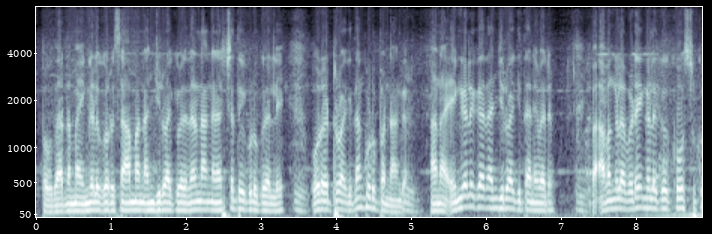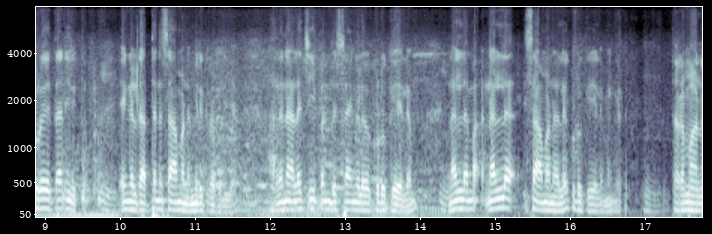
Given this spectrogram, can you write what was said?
இப்போ உதாரணமாக எங்களுக்கு ஒரு சாமான் அஞ்சு ரூபாய்க்கு வருதுன்னா நாங்கள் நஷ்டத்துக்கு கொடுக்குறல்லே ஒரு எட்டு ரூபாய்க்கு தான் கொடுப்போம் நாங்கள் ஆனால் எங்களுக்கு அது அஞ்சு ரூபாய்க்கு தானே வரும். இப்போ அவங்கள விட எங்களுக்கு கோஸ்ட் குறையத்தானே இருக்கும் எங்கள்கிட்ட அத்தனை சாமானம் இருக்கிறபடியா. அதனால் சீப் அண்ட் பெஸ்ட்டாக எங்களுக்கு கொடுக்க இயலும் நல்ல நல்ல சாமானில் கொடுக்க இயலும் எங்களுக்கு தரமான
